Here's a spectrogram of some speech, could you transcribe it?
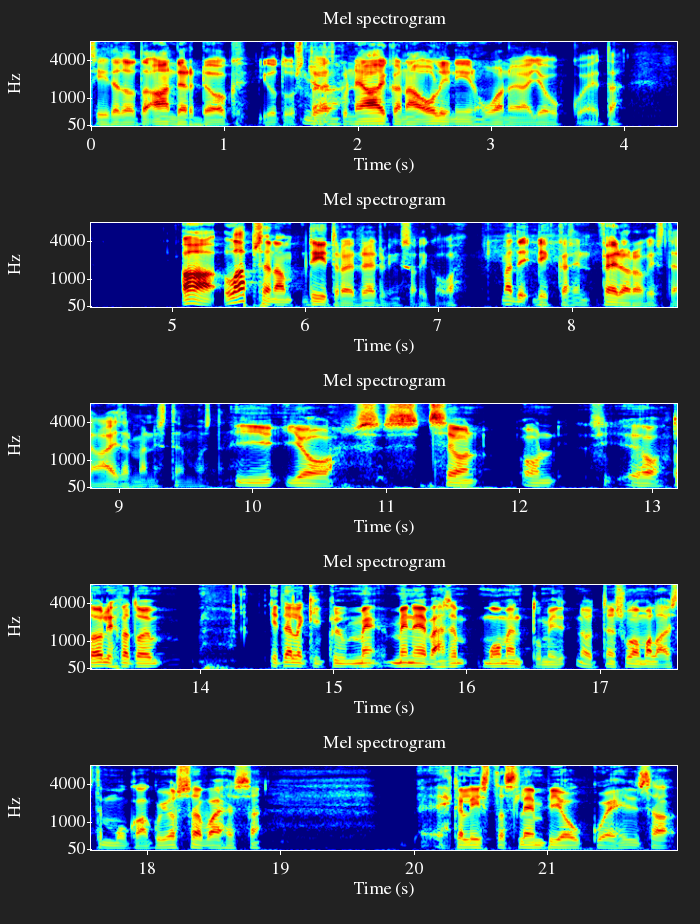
siitä tota underdog-jutusta, että kun ne aikana oli niin huonoja joukkueita. Ah, lapsena Detroit Red Wings oli kova. Mä dikkasin Fedorovista ja Eisermanista ja muista. J- joo, se on, on joo, toi oli hyvä toi, itselläkin kyllä me, menee vähän se momentumi noiden suomalaisten mukaan, kun jossain vaiheessa ehkä listas lempijoukkueihinsa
